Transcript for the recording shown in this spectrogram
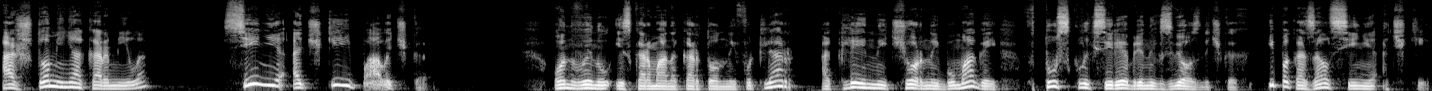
А что меня кормило? Синие очки и палочка. Он вынул из кармана картонный футляр, оклеенный черной бумагой в тусклых серебряных звездочках, и показал синие очки.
